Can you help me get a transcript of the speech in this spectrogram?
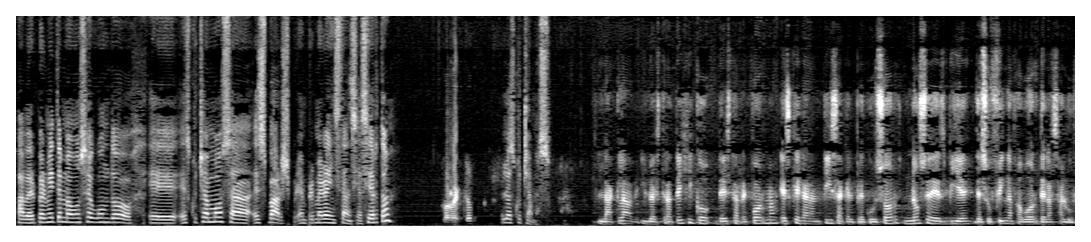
A ver, permíteme un segundo. Eh, escuchamos a Sbarch en primera instancia, ¿cierto? Correcto. Lo escuchamos. La clave y lo estratégico de esta reforma es que garantiza que el precursor no se desvíe de su fin a favor de la salud.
